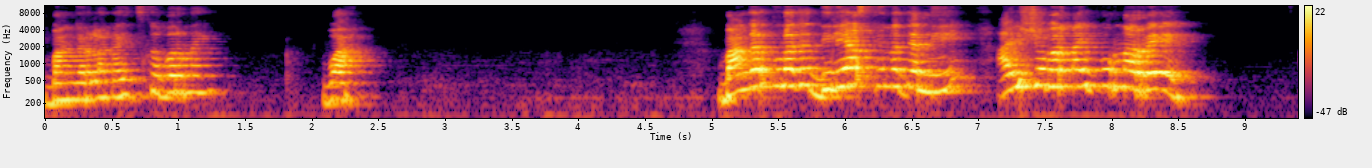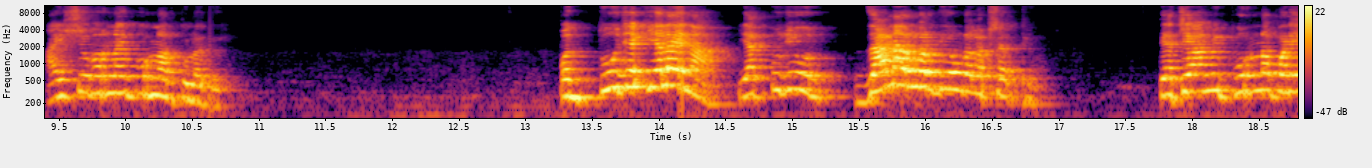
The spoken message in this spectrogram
बांगरला काहीच खबर नाही. वा. बांगर तुला जे दिले असते ना त्यांनी आयुष्यभर नाही पुरणार रे. आयुष्यभर नाही पुरणार तुला ते. पण तू जे केलंय ना यात तुझी जाणार वर्दी एवढं लक्षात ठेव. त्याची आम्ही पूर्णपणे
